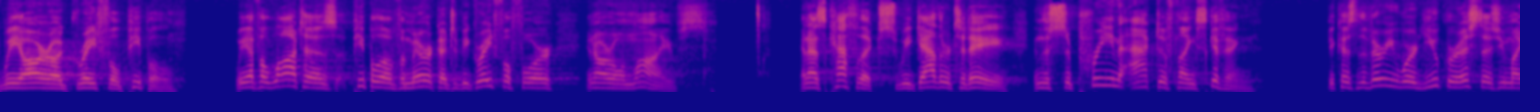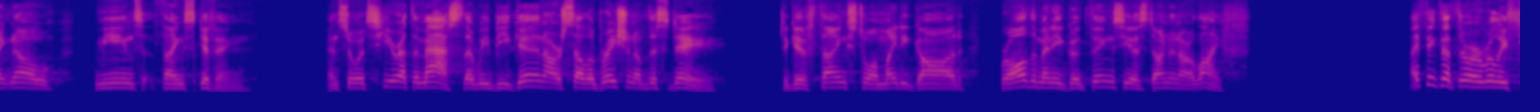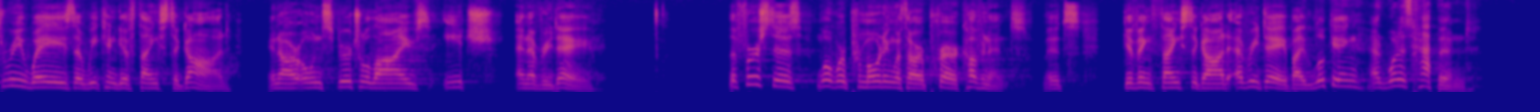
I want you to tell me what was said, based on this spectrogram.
We are a grateful people. We have a lot as people of America to be grateful for in our own lives. And as Catholics, we gather today in the supreme act of thanksgiving because the very word Eucharist, as you might know, means thanksgiving. And so it's here at the Mass that we begin our celebration of this day to give thanks to Almighty God for all the many good things He has done in our life. I think that there are really three ways that we can give thanks to God in our own spiritual lives each and every day. The first is what we're promoting with our prayer covenant. It's giving thanks to God every day by looking at what has happened,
